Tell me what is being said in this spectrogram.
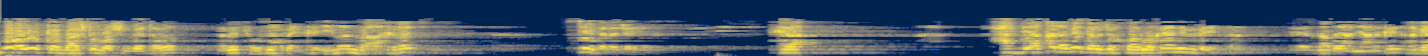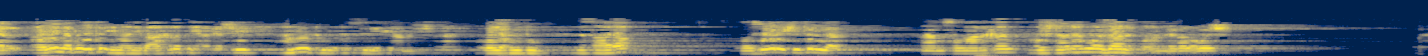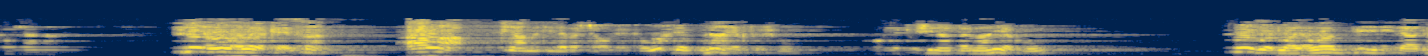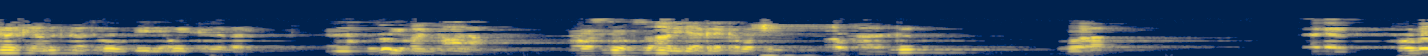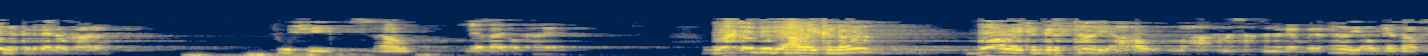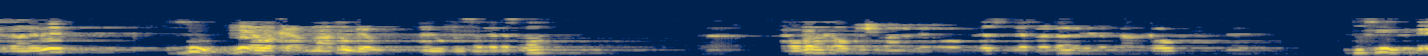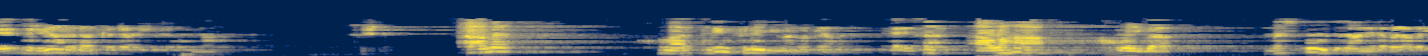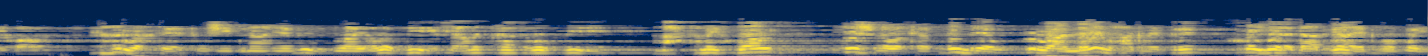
بۆ ئەوەی کە باشتر ڕۆشن بێتەوە ئەبێت توضیح بین کە ئیمان بە ئاخرەت سێ دەرەجەی کە حدی ئەقل ئەبێ دەرەجە خواروەکانی ببێتان ئێستا بەیانیانەکەین ئەگەر ئەوەی نەبووتر ئیمانی باخرەتی ئەگەشی هەموو تو تەسیری قیامەتیشدان بۆ یەهود و نسارا بۆ زۆرێکی تر لە نامسڵمانەکان ئەوشتانە هەموو ئەزانت بەڵام لەگەڵ ئەوەش لێ ئەوە ئەوەیە کە ئینسان ئاوا قیامەتی لەبەرچاو بێت کە وەختێک گوناهێک توش بوو وەختێک توشی نافەرمانیەک بوو نێگێ دوای ئەوە بیری دادگای قیامەت کاتەوە و بیری ئەوەی کە لەبەر حضوری خۆی متعالا ئەوەستێ سوئالی لێ ئەگرێت کە بۆچی ئەو کارت کرد و ئەگەر خۆبەی نەکردبێ لەو کارە تووشی سرا و جەزای ئەو کارێت وەختی بیری ئاوەی کردەوە بۆ ئەوەی کە گرفتاری ئا ئەو حاکمە سەختنە بێ بەکاری ئەو جێزا و سزانەوێ زوو لێ ئەوە کە ماتەو بێ و هەلو فرسە لەدەستا تەوبەک ئەو پەشیمانە بێتەوە دەست دەستبەردارە بێ لە زمانەکە و بریار ئەدا کە جاهی ئامە خواردترین پلەی ئیمان بە قیامەت کە ئینسان ئاوەها خۆی بە مەسئول بزانێت لە بەرابەری خواوە کە هەر وەختێ تووشی گوناهێ بوو دوای ئەوە بیری قیامەت کاتەوە بیری مححکمەی خواو پێشنەوە کە بمرێ و بڕوان لەوێ محاکمێ بکرێ خۆی لێرە دادگایەک بۆ خۆی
